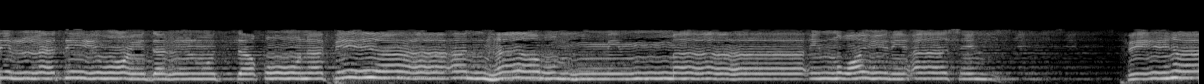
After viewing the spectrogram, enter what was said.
التي وعد المتقون فيها أنهار من ماء غير آس فيها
